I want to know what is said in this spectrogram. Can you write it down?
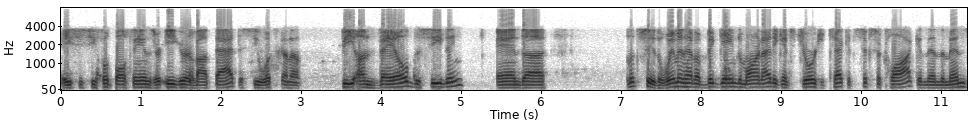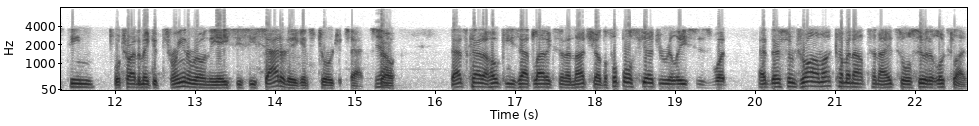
ACC football fans are eager about that to see what's going to be unveiled this evening. And uh, let's see, the women have a big game tomorrow night against Georgia Tech at six o'clock, and then the men's team will try to make it three in a row in the ACC Saturday against Georgia Tech. Yeah. So that's kind of Hokies athletics in a nutshell. The football schedule release is what. Uh, there's some drama coming out tonight, so we'll see what it looks like.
